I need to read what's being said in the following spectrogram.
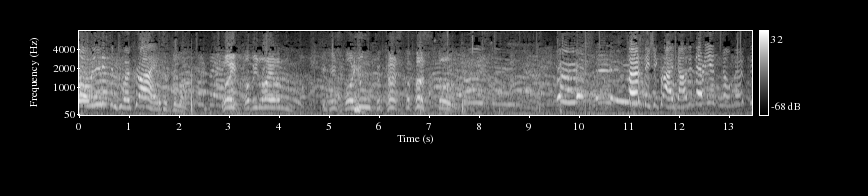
Oh, listen to her cries. It is the law. Wife of Eliam, it is for you to cast the first stone. Mercy! Mercy! Mercy, she cries out, and there is no mercy.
